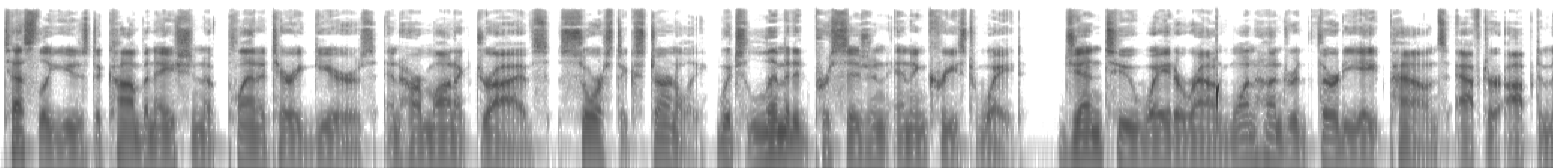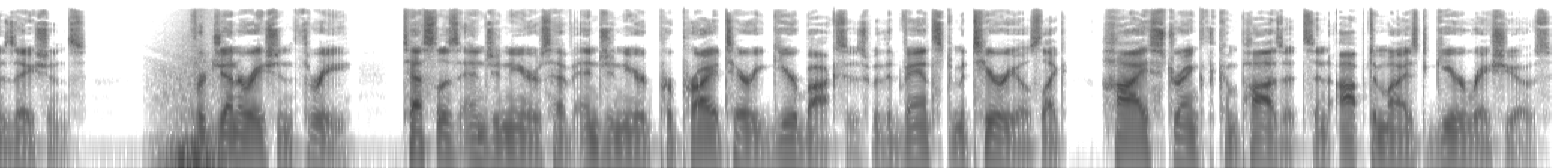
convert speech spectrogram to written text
Tesla used a combination of planetary gears and harmonic drives sourced externally, which limited precision and increased weight. Gen 2 weighed around 138 pounds after optimizations. For Generation 3, Tesla's engineers have engineered proprietary gearboxes with advanced materials like high-strength composites and optimized gear ratios,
